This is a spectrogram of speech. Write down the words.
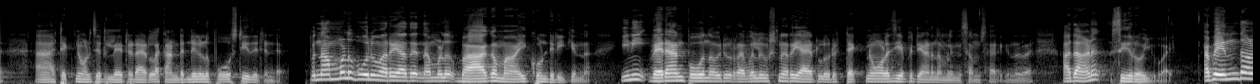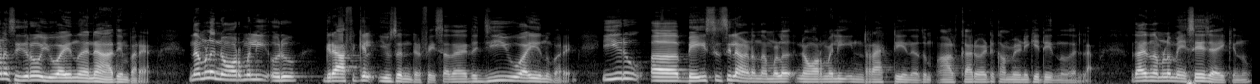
ടെക്നോളജി റിലേറ്റഡ് ആയിട്ടുള്ള കണ്ടന്റുകൾ പോസ്റ്റ് ചെയ്തിട്ടുണ്ട്. അപ്പോൾ നമ്മൾ പോലും അറിയാതെ നമ്മൾ ഭാഗമായിക്കൊണ്ടിരിക്കുന്ന. ഇനി വരാൻ പോകുന്ന ഒരു റെവല്യൂഷണറി ആയിട്ടുള്ള ഒരു ടെക്നോളജിയെ പറ്റിയാണ് നമ്മൾ ഇന്ന് സംസാരിക്കുന്നത്. അതാണ് സീറോ യു ഐ അപ്പോൾ എന്താണ് സീറോ യു ഐ എന്ന് തന്നെ ആദ്യം പറയാം. നമ്മൾ നോർമലി ഒരു ഗ്രാഫിക്കൽ യൂസർ ഇന്റർഫേസ് അതായത് ജി യു ഐ എന്ന് പറയും. ഈ ഒരു ബേസിസിലാണ് നമ്മൾ നോർമലി ഇൻട്രാക്ട് ചെയ്യുന്നതും ആൾക്കാരുമായിട്ട് കമ്മ്യൂണിക്കേറ്റ് ചെയ്യുന്നതെല്ലാം അതായത് നമ്മൾ മെസ്സേജ് അയക്കുന്നു.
